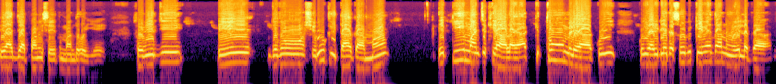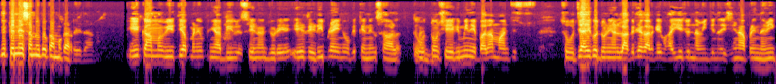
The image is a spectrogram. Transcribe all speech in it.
ਤੇ ਅੱਜ ਆਪਾਂ ਵੀ ਸਿਹਤਮੰਦ ਹੋਈਏ। ਸੋ ਵੀਰ ਜੀ ਇਹ ਜਦੋਂ ਸ਼ੁਰੂ ਕੀਤਾ ਕੰਮ ਇਹ ਕੀ ਮਨ ਚ ਖਿਆਲ ਆਇਆ? ਕਿੱਥੋਂ ਮਿਲਿਆ? ਕੋਈ ਕੋਈ ਆਈਡੀਆ ਦੱਸੋ ਵੀ ਕਿਵੇਂ ਤੁਹਾਨੂੰ ਇਹ ਲੱਗਾ ਕਿ ਕਿੰਨੇ ਸਮੇਂ ਤੋਂ ਕੰਮ ਕਰ ਰਹੇ ਦਾ ਇਹ ਕੰਮ ਵੀਰ ਜੀ ਆਪਣੇ ਪੰਜਾਬੀ ਵਿਰਸੇ ਨਾਲ ਜੁੜੇ। ਇਹ ਰੇੜੀ ਬਣਾਈ ਨੂੰ ਹੋ ਗਏ 3 ਸਾਲ। ਤੇ ਹਾਂਜੀ। ਉਤੋਂ 6 ਮਹੀਨੇ ਬਾਅਦ ਆ ਮਨ ਚ ਸੋਚਿਆ ਸੀ ਕੋਈ ਦੁਨੀਆ ਨੂੰ ਲੱਗ ਜਾ ਕਰਕੇ ਭਾਈ ਇਹ ਜੋ ਨਵੀਂ ਜਨਰੇਸ਼ਨ ਆਪਣੀ ਨਵੀਂ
